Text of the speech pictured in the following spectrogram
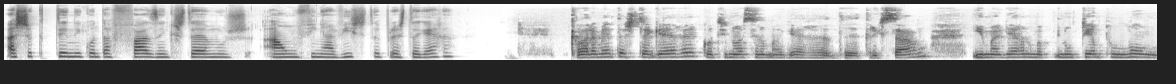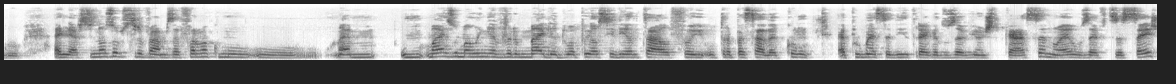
Acha que, tendo em conta a fase em que estamos, há um fim à vista para esta guerra? Claramente, esta guerra continua a ser uma guerra de atrição e uma guerra numa, num tempo longo. Aliás, se nós observarmos a forma como o, mais uma linha vermelha do apoio ocidental foi ultrapassada com a promessa de entrega dos aviões de caça, não é? Os F-16,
